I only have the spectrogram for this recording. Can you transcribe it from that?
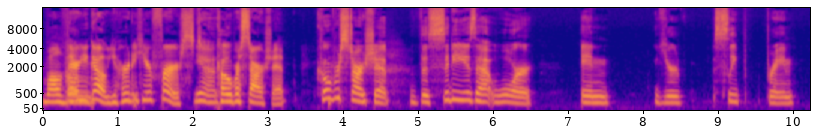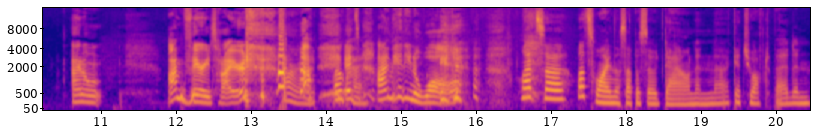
well, there you um, go. You heard it here first. Yeah. Cobra Starship. Cobra Starship, the city is at war in your sleep brain. I don't I'm very tired. All right. Okay. it's I'm hitting a wall. let's uh let's wind this episode down and uh, get you off to bed. And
